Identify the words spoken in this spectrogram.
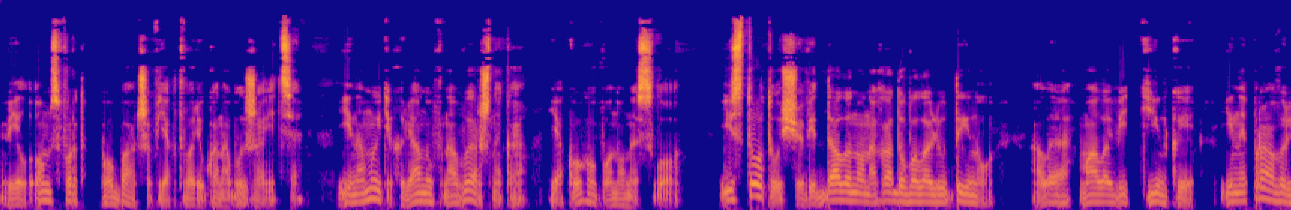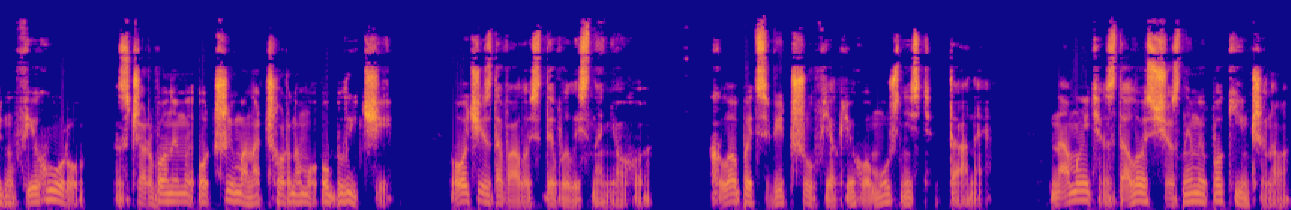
Віл Омсфорд побачив, як тварюка наближається, і на мить глянув на вершника, якого воно несло. Істоту, що віддалено нагадувала людину, але мала відтінки і неправильну фігуру з червоними очима на чорному обличчі. Очі, здавалось, дивились на нього. Хлопець відчув, як його мужність тане. На мить здалось, що з ними покінчено,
